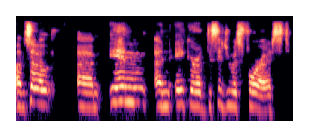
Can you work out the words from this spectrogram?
Um, so um, in an acre of deciduous forest,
